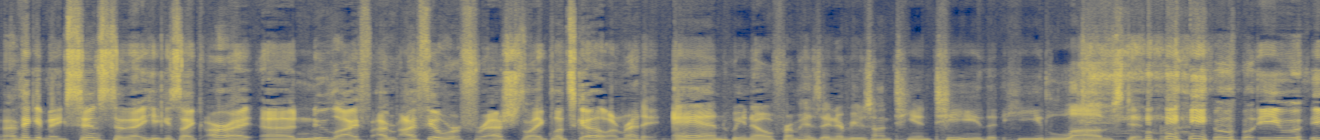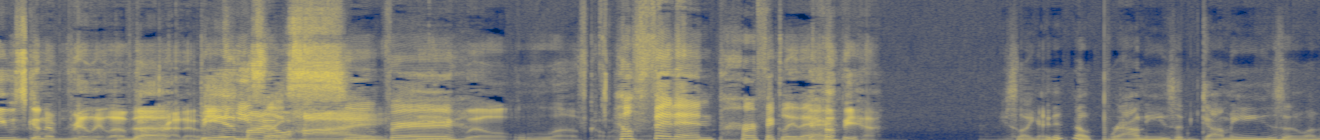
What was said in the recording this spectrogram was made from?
I think it makes sense to that. He's like, all right, uh, new life. I'm, i feel refreshed. Like, let's go. I'm ready. And we know from his interviews on TNT that he loves Denver. he, he, he, was going to really love the, Colorado. Being He's mile like high. Super, he will love Colorado. He'll fit in perfectly there. Oh, yeah. He's like, I didn't know brownies and gummies and what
